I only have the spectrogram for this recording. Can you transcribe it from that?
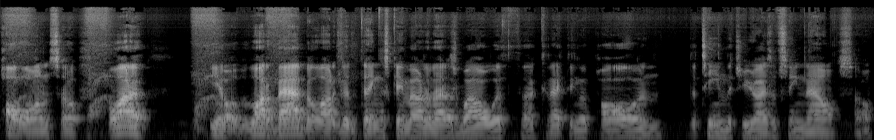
Paul on. So a lot of you know a lot of bad, but a lot of good things came out of that as well with uh, connecting with Paul and the team that you guys have seen now. So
